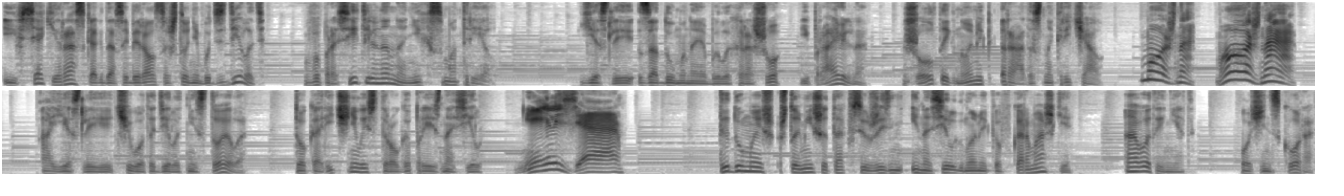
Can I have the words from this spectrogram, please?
и всякий раз, когда собирался что-нибудь сделать, вопросительно на них смотрел – если задуманное было хорошо и правильно, желтый гномик радостно кричал «Можно! Можно!» А если чего-то делать не стоило, то коричневый строго произносил «Нельзя!» Ты думаешь, что Миша так всю жизнь и носил гномиков в кармашке? А вот и нет. Очень скоро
